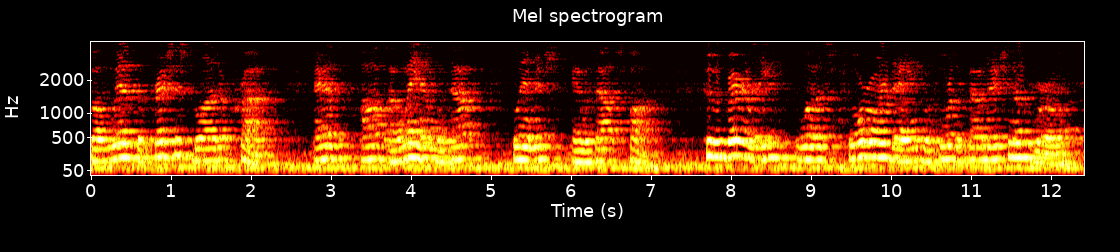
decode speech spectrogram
but with the precious blood of Christ, as of a lamb without blemish and without spot, who verily was foreordained before the foundation of the world,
